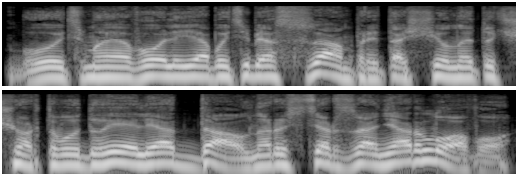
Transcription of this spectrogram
«Будь моя воля, я бы тебя сам притащил на эту чертову дуэль и отдал на растерзание Орлову.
